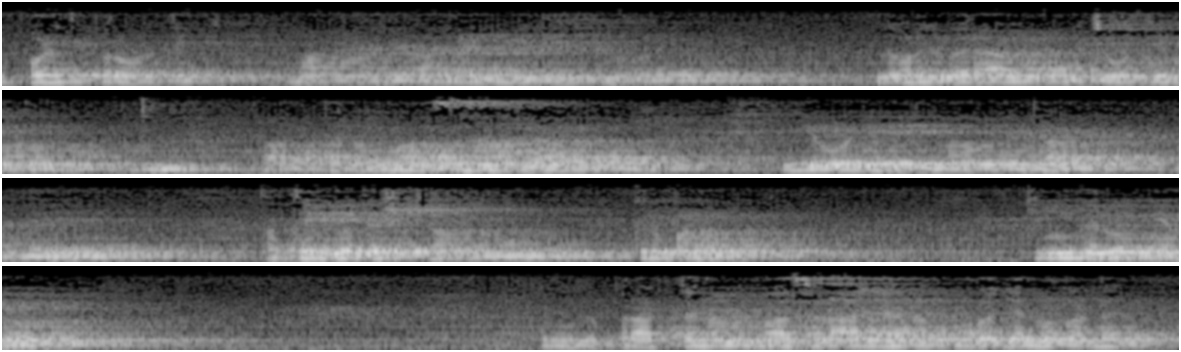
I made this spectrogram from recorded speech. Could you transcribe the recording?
ഇപ്പോഴത്തെ പ്രവൃത്തി മാത്രമല്ല അതിനാണ് വിധി എന്ന് പറയുന്നത്. എന്ന് പറഞ്ഞപ്പോ രാമന്റെ ഒരു ചോദ്യമാണ് നിയോജയമാം യഥാ തഥൈവ തിഷ്ഠ കൃപണ. കിം കരോമ്യഹം? പ്രാക്തനം വാസനാചാരം പൂർവജന്മങ്ങളുടെ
